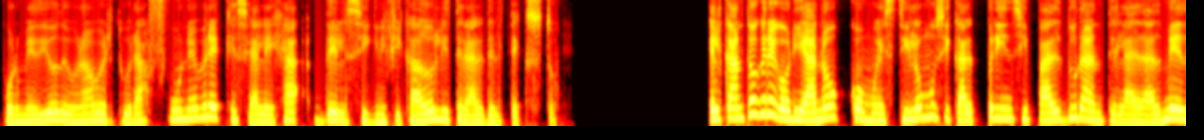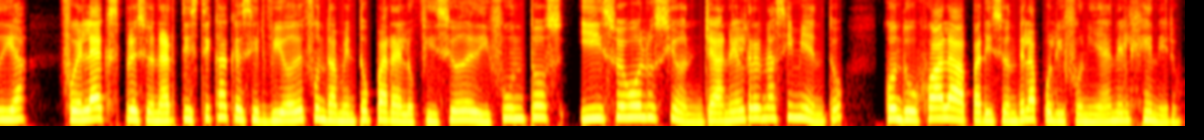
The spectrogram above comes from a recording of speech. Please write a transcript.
por medio de una abertura fúnebre que se aleja del significado literal del texto. El canto gregoriano, como estilo musical principal durante la Edad Media, fue la expresión artística que sirvió de fundamento para el oficio de difuntos y su evolución ya en el Renacimiento condujo a la aparición de la polifonía en el género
